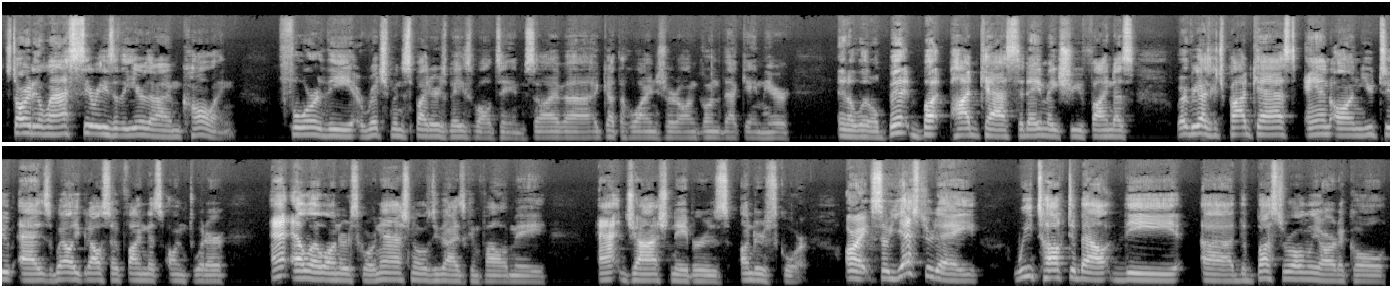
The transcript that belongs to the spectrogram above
starting the last series of the year that I'm calling for the Richmond Spiders baseball team. So I've uh, got the Hawaiian shirt on, going to that game here in a little bit. But podcast today, make sure you find us wherever you guys get your podcast and on YouTube as well. You can also find us on Twitter at LO underscore nationals. You guys can follow me at Josh Neighbors underscore. All right, so yesterday we talked about the uh, the Buster Olney article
